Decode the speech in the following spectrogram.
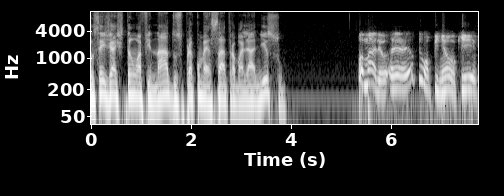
Vocês já estão afinados para começar a trabalhar nisso? Ô, Mário, é, eu tenho uma opinião que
